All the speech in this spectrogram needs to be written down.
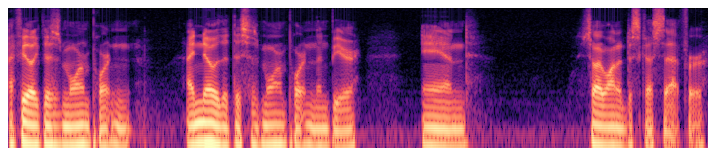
I feel like this is more important. I know that this is more important than beer, and so I want to discuss that for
